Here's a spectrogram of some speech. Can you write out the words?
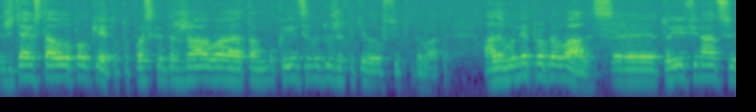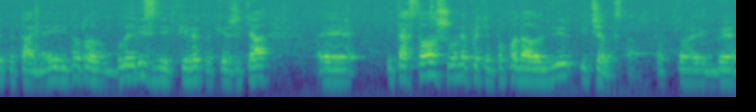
життя їм ставило палки. Тобто польська держава, там українцям не дуже хотіли освіту давати. Але вони пробивались. Е, то і фінансові питання, і ну, то були різні такі виклики життя. Е, і так сталося, що вони потім попадали в Львів і вчились там. Тобто, якби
